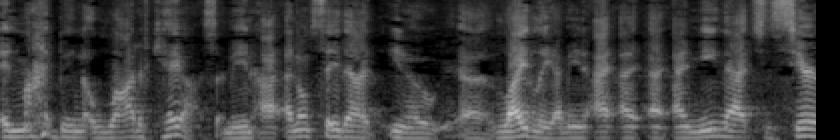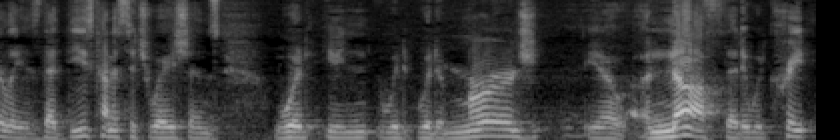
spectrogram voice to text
in my opinion, a lot of chaos. I mean, I, I don't say that, you know, uh, lightly. I mean, I, I, I mean that sincerely. Is that these kind of situations would would would emerge, you know, enough that it would create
